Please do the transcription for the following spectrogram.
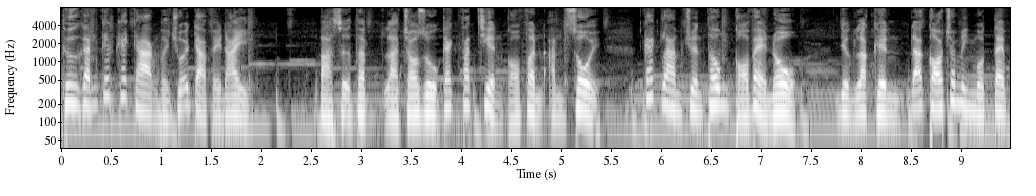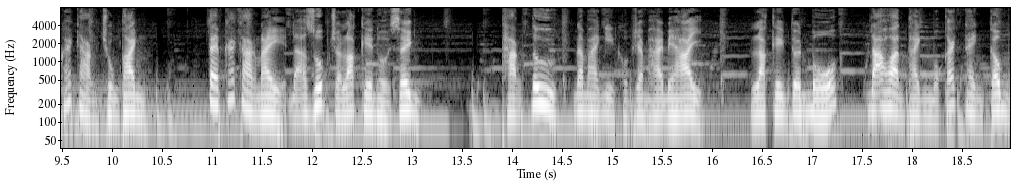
thư gắn kết khách hàng với chuỗi cà phê này. Và sự thật là cho dù cách phát triển có phần ăn sôi, cách làm truyền thông có vẻ nổ, nhưng Luckin đã có cho mình một tệp khách hàng trung thành. Tệp khách hàng này đã giúp cho Luckin hồi sinh tháng 4 năm 2022, Larkin tuyên bố đã hoàn thành một cách thành công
